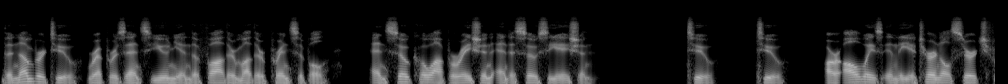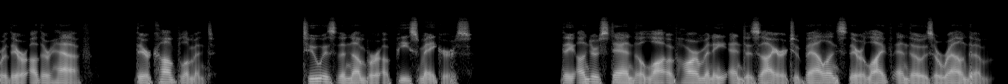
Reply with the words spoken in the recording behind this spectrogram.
The number 2 represents union the father-mother principle, and so cooperation and association. 2, 2, are always in the eternal search for their other half, their complement. 2 is the number of peacemakers. They understand the law of harmony and desire to balance their life and those around them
